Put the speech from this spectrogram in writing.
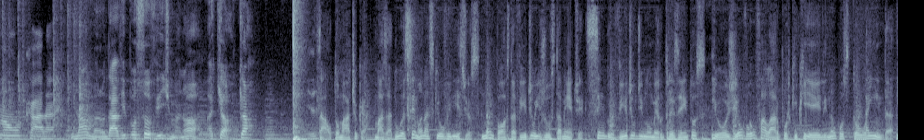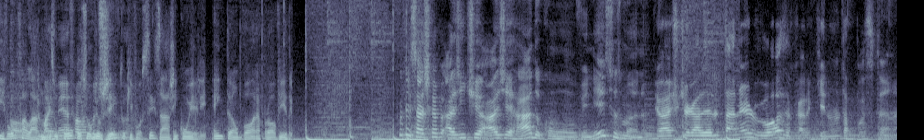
ó. não, cara. Não, mano, o Davi postou vídeo, mano. Ó, aqui, ó, aqui, ó. Tá automática, mas há duas semanas que o Vinícius não posta vídeo e justamente, sendo o vídeo de número 300, e hoje eu vou falar porque que ele não postou ainda. E vou Ó, falar mais um também pouco sobre o motivo. jeito que vocês agem com ele. Então bora pro vídeo. Por que você acha que a gente age errado com o Vinícius, mano? Eu acho que a galera tá nervosa, cara, que ele não tá postando.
